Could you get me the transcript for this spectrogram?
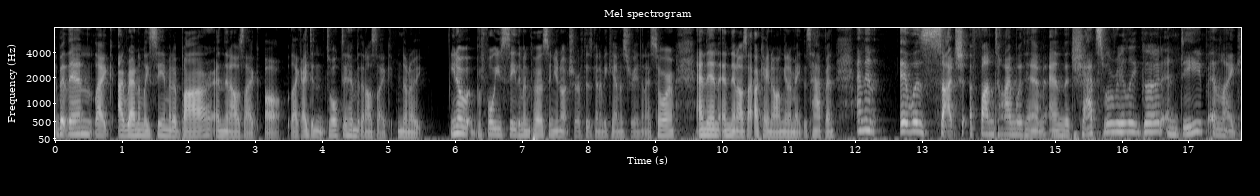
But then like I randomly see him at a bar and then I was like, "Oh, like I didn't talk to him, but then I was like, no, no, you know, before you see them in person, you're not sure if there's going to be chemistry. And then I saw him, and then and then I was like, okay, no, I'm going to make this happen. And then it was such a fun time with him, and the chats were really good and deep, and like.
